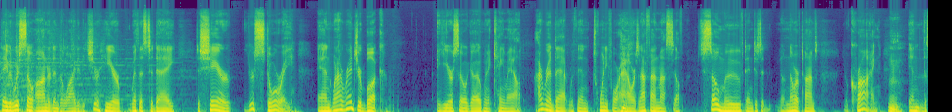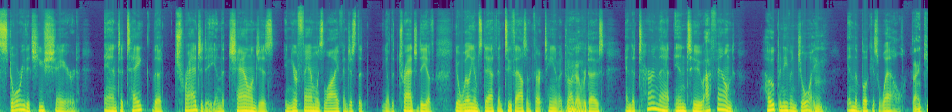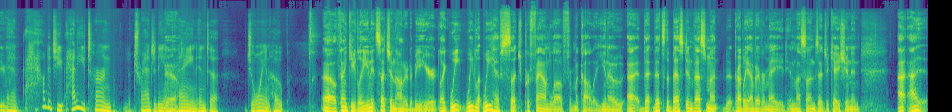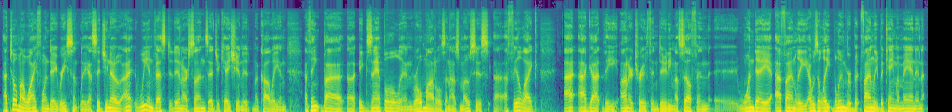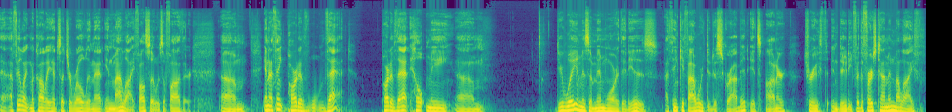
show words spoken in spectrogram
David, we're so honored and delighted that you're here with us today to share your story. And when I read your book, a year or so ago when it came out. I read that within 24 hmm. hours, and I found myself so moved and just a you know, number of times you know, crying mm. in the story that you shared, and to take the tragedy and the challenges in your family's life and just the you know the tragedy of you know William's death in 2013 of a drug mm. overdose, and to turn that into I found hope and even joy mm. In the book as well. Thank you. And how did you? How do you turn tragedy and yeah. pain into joy and hope? Oh, thank you, Lee, and it's such an honor to be here. Like we we we have such profound love for McCallie. You know, I, that that's the best investment probably I've ever made in my son's education, and I, I, told my wife one day recently, I said, you know, I, we invested in our son's education at McCallie. and I think by uh, example and role models and osmosis, I, I feel like I, I got the honor, truth, and duty myself. And uh, one day I finally, I was a late bloomer, but finally became a man. And I, I feel like McCallie had such a role in that in my life also as a father. Um, and I think part of that, part of that helped me. Um, Dear William is a memoir that is, I think if I were to describe it, it's honor, truth, and duty. For the first time in my life,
